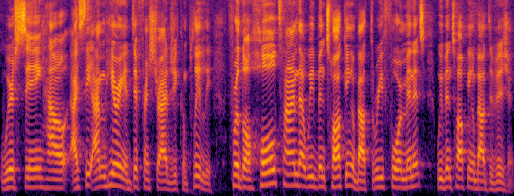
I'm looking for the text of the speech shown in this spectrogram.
we're seeing how, I see, I'm hearing a different strategy completely. For the whole time that we've been talking, about three, four minutes, we've been talking about division,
